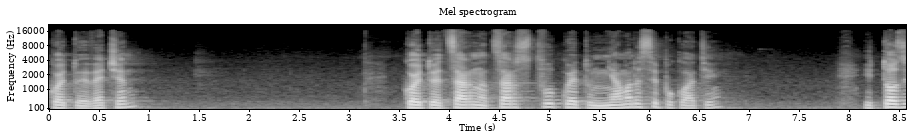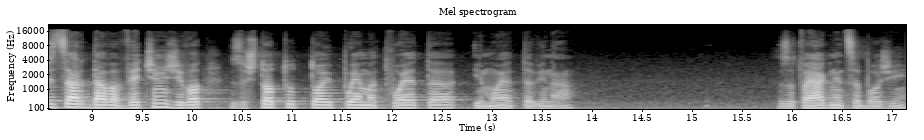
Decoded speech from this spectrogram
който е вечен, който е цар на царство, което няма да се поклати. И този цар дава вечен живот, защото той поема твоята и моята вина. Затова е Агнеца Божий.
